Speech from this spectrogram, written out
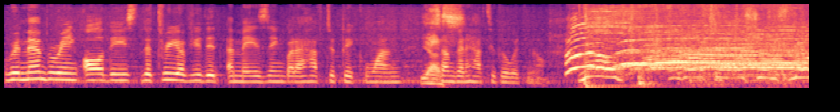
remembering all these, the three of you did amazing, but I have to pick one. Yes. So I'm gonna have to go with no. Milk. Congratulations, Milk.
